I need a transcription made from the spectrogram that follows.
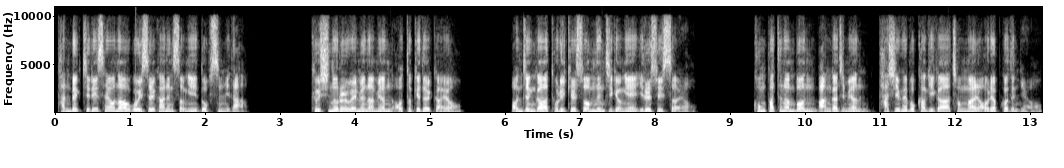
단백질이 새어나오고 있을 가능성이 높습니다. 그 신호를 외면하면 어떻게 될까요? 언젠가 돌이킬 수 없는 지경에 이를 수 있어요. 콩팥은 한번 망가지면 다시 회복하기가 정말 어렵거든요.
